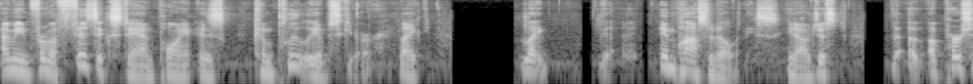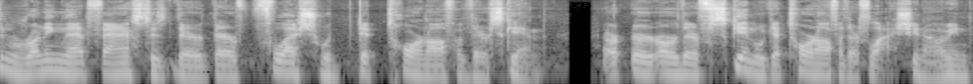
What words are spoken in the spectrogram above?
I mean, from a physics standpoint, is completely obscure. Like like impossibilities. You know, just a, person running that fast, is their their flesh would get torn off of their skin, or, or or their skin would get torn off of their flesh. You know, I mean,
